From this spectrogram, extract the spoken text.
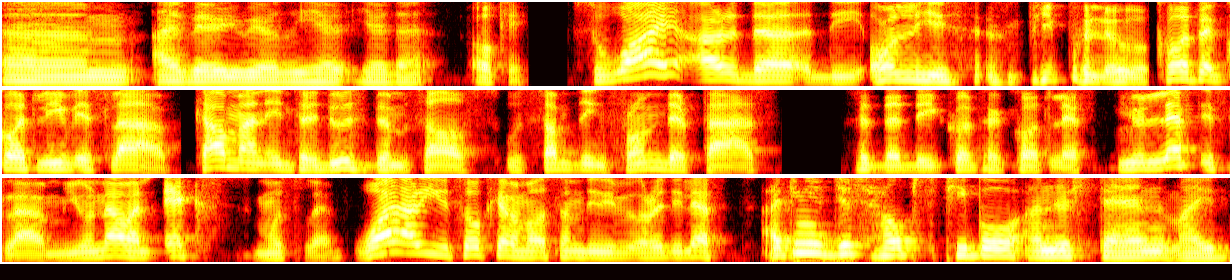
Um, I very rarely hear, hear that. Okay. So why are the the only people who quote unquote leave Islam come and introduce themselves with something from their past that they quote unquote left? You left Islam, you're now an ex-Muslim. Why are you talking about something you've already left? I think it just helps people understand my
